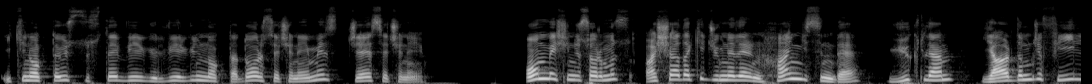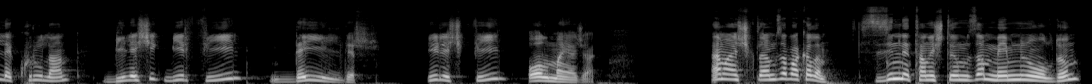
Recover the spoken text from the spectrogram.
2 nokta üst üste virgül virgül nokta. Doğru seçeneğimiz C seçeneği. 15. sorumuz aşağıdaki cümlelerin hangisinde yüklem yardımcı fiille kurulan bileşik bir fiil değildir? Birleşik fiil olmayacak. Hemen şıklarımıza bakalım. Sizinle tanıştığımıza memnun oldum.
